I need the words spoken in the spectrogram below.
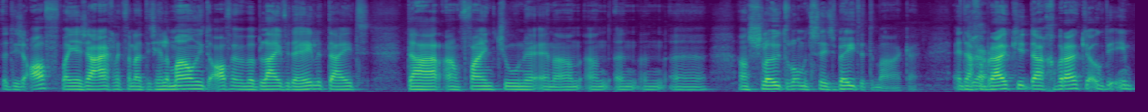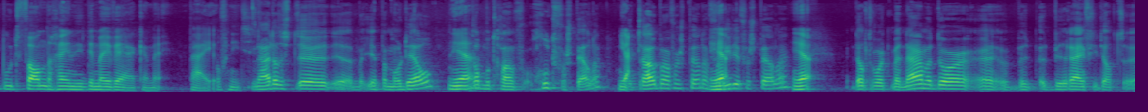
het is af. Maar je zei eigenlijk van, het is helemaal niet af. En we blijven de hele tijd daar aan fine-tunen en aan, aan, aan, aan, eh, aan sleutelen om het steeds beter te maken. En daar, Ja. gebruik je, daar gebruik je ook de input van degene die ermee werken mee, bij, of niet? Nou, dat is de, de- je hebt een model. Ja, Dat moet gewoon goed voorspellen. Ja. Betrouwbaar voorspellen, Ja. valide voorspellen. ja, Dat wordt met name door eh, het bedrijf die dat eh,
